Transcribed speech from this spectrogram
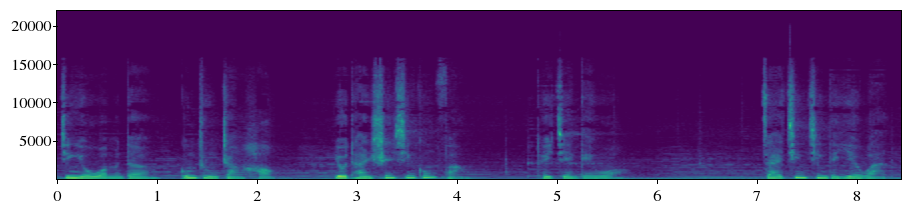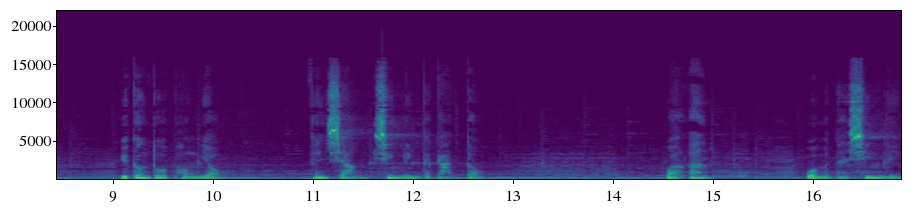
经由我们的公众账号“优谈身心工坊”推荐给我，在静静的夜晚，与更多朋友分享心灵的感动。晚安，我们的心灵。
